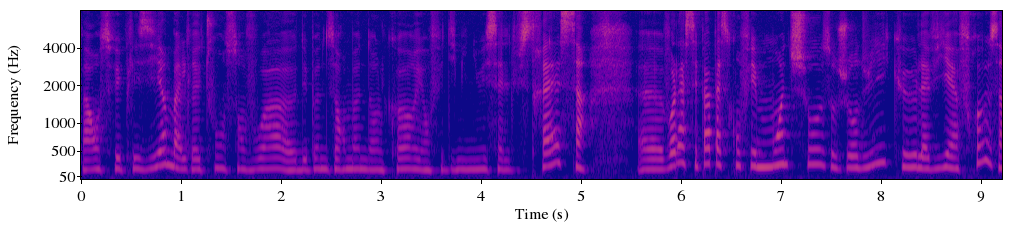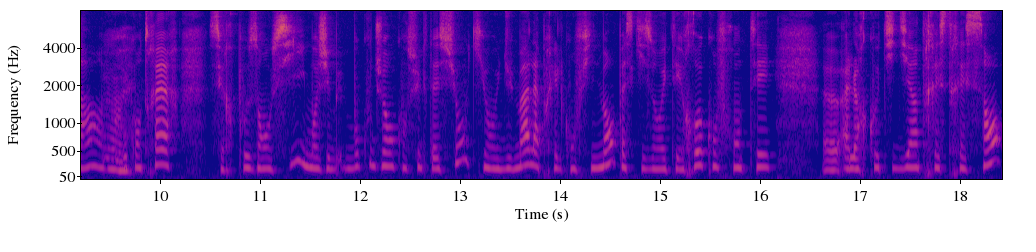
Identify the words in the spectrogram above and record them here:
bah, on se fait plaisir, malgré tout on s'envoie des bonnes hormones dans le corps et on fait diminuer celle du stress. voilà, c'est pas parce qu'on fait moins de choses aujourd'hui que la vie est affreuse, hein. au contraire, c'est reposant aussi. Moi j'ai beaucoup de gens en consultation qui ont eu du mal après le confinement parce qu'ils ont été reconfrontés à leur quotidien très stressant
